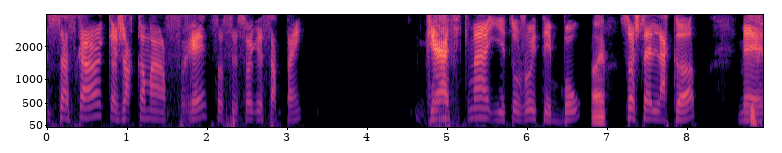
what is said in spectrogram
ça serait un que je recommencerais, ça c'est sûr et certain. Graphiquement, il a toujours été beau. Ouais. Ça, je te l'accorde. Mais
